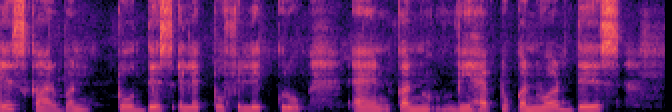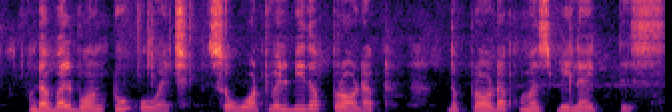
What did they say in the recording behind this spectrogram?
this carbon to this electrophilic group and we have to convert this double bond to OH. So what will be the product? The product must be like this.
